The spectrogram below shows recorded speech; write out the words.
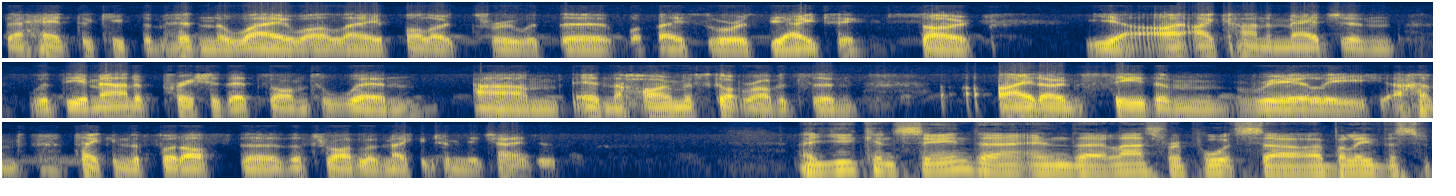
they had to keep them hidden away while they followed through with the what they saw as the A team. So, yeah, I, I can't imagine with the amount of pressure that's on to win um, in the home of Scott Robertson I don't see them really um, taking the foot off the, the throttle and making too many changes. Are you concerned? Uh, and the last reports, uh, I believe this to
